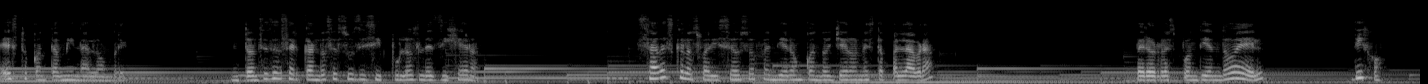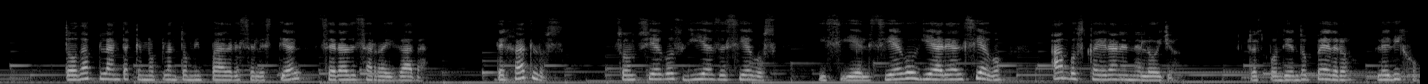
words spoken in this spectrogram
esto contamina al hombre. Entonces acercándose sus discípulos les dijeron, ¿Sabes que los fariseos se ofendieron cuando oyeron esta palabra? Pero respondiendo él, dijo, Toda planta que no plantó mi Padre Celestial será desarraigada. Dejadlos, son ciegos guías de ciegos, y si el ciego guiare al ciego, ambos caerán en el hoyo. Respondiendo Pedro, le dijo,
